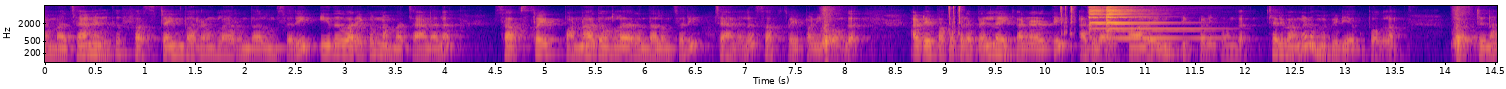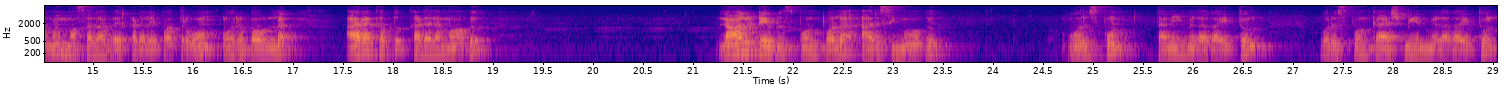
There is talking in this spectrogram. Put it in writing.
நம்ம சேனலுக்கு ஃபஸ்ட் டைம் வர்றவங்களா இருந்தாலும் சரி இது வரைக்கும் நம்ம சேனலை சப்ஸ்கிரைப் பண்ணாதவங்களா இருந்தாலும் சரி சேனலை சப்ஸ்கிரைப் பண்ணிக்கோங்க. அப்படியே பக்கத்தில் பெல் ஐக்கான் அழுத்தி அதில் ஆலையும் டிக் பண்ணிக்கோங்க. சரி வாங்க நம்ம வீடியோவுக்கு போகலாம். ஃபஸ்ட்டு நம்ம மசாலா வேர்க்கடலை பார்த்துருவோம். ஒரு பவுலில் அரை கப்பு கடலை மாவு நாலு டேபிள் ஸ்பூன் போல் அரிசி மாவு ஒரு ஸ்பூன் தனி மிளகாய்த்தூள் ஒரு ஸ்பூன் காஷ்மீர் மிளகாய்த்தூள்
